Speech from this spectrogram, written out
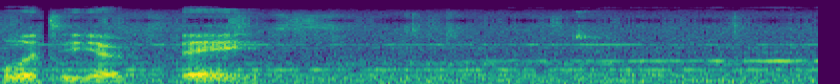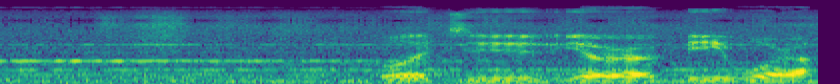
Put to your face. Put to your B world.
